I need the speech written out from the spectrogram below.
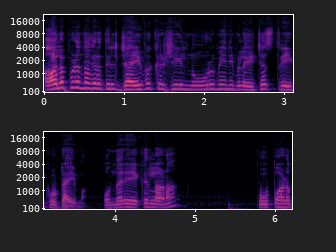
ആലപ്പുഴ നഗരത്തിൽ ജൈവ കൃഷിയിൽ നൂറുമേനി വിളയിച്ച സ്ത്രീ കൂട്ടായ്മ. ഒന്നര ഏക്കറിലാണ് പൂപ്പാടം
